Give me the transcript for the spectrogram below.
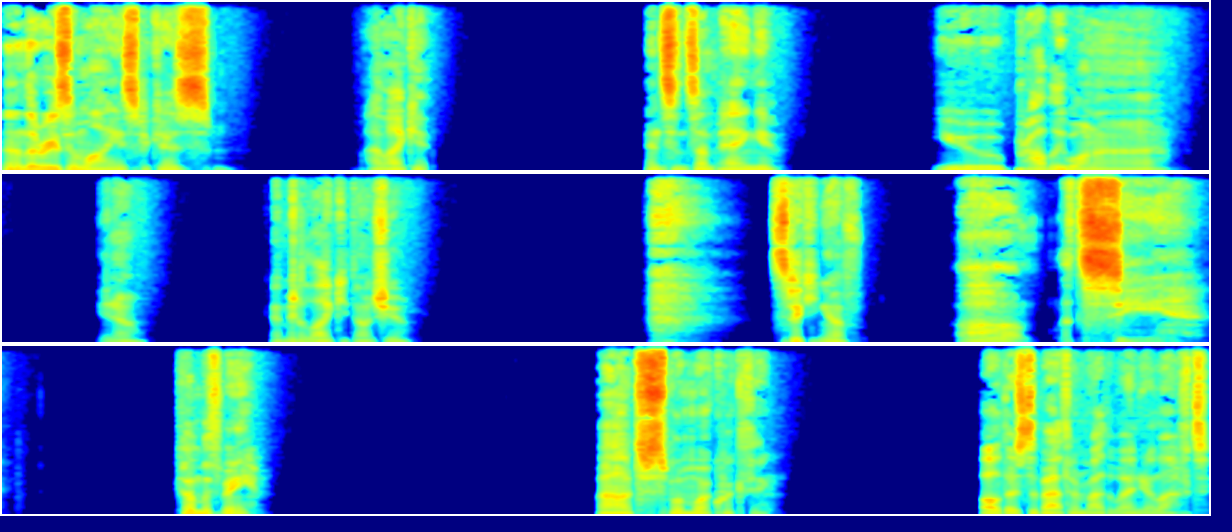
And the reason why is because I like it. And since I'm paying you, you probably want to, you know, get me to like you, don't you? Speaking of, uh, let's see. Come with me. Uh, just one more quick thing. Oh, there's the bathroom, by the way, on your left.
